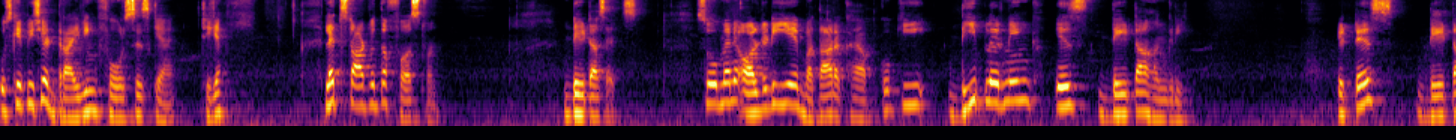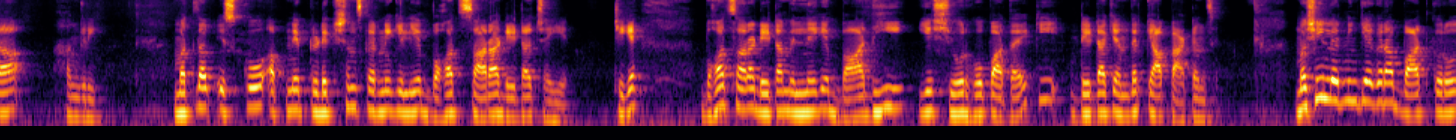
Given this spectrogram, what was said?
उसके पीछे ड्राइविंग फोर्सेस क्या है? ठीक है? Let's start with the first one data sets so मैंने ऑलरेडी ये बता रखा है आपको कि deep learning is data hungry it is data hungry मतलब इसको अपने प्रिडिक्शंस करने के लिए बहुत सारा डेटा चाहिए। ठीक है? बहुत सारा डेटा मिलने के बाद ही ये श्योर हो पाता है कि डेटा के अंदर क्या पैटर्न्स हैं। मशीन लर्निंग की अगर आप बात करो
